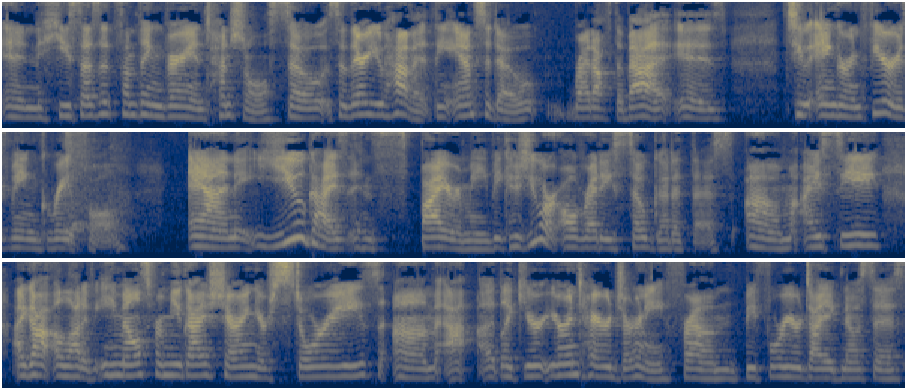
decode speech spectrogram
and he says it's something very intentional. So so there you have it. The antidote right off the bat is to anger and fear is being grateful. And you guys inspire me because you are already so good at this. Um, I see, I got a lot of emails from you guys sharing your stories, um, at, like your your entire journey from before your diagnosis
